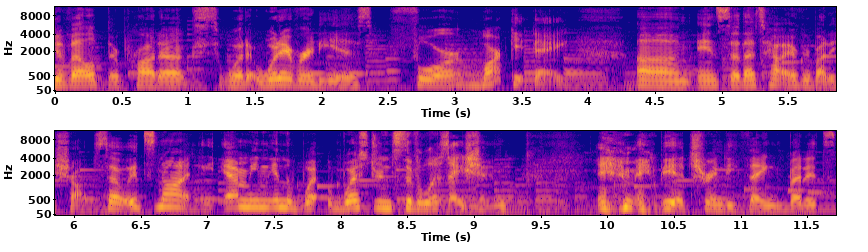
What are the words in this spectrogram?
develop their products what, whatever it is for market day um, and so that's how everybody shops so it's not i mean in the western civilization it may be a trendy thing, but it's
